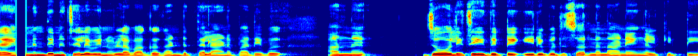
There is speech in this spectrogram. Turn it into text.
ദൈനംദിന ചെലവിനുള്ള വക കണ്ടെത്തലാണ് പതിവ്. അന്ന് ജോലി ചെയ്തിട്ട് ഇരുപത് സ്വർണ നാണയങ്ങൾ കിട്ടി.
